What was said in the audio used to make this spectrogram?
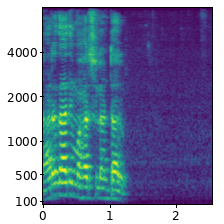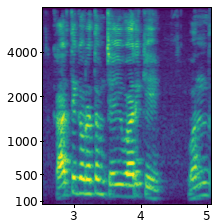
నారదాది మహర్షులు అంటారు కార్తీక వ్రతం చేయి వారికి వంద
